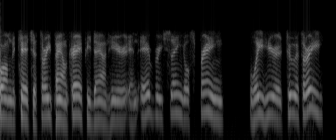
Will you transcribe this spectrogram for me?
for them to catch a three pound crappie down here, and every single spring we hear two or three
